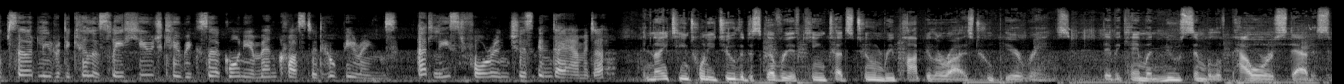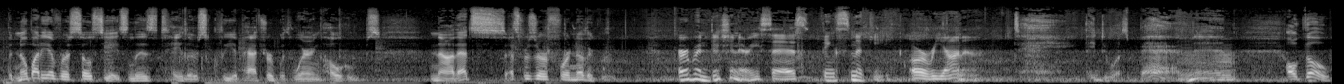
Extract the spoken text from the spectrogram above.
Absurdly ridiculously huge cubic zirconium encrusted hoop earrings, at least 4 inches in diameter. In 1922, the discovery of King Tut's tomb repopularized hoop earrings. They became a new symbol of power or status, but nobody ever associates Liz Taylor's Cleopatra with wearing ho hoops. Nah, that's that's reserved for another group. Urban Dictionary says think Snooki or Rihanna. Dang, they do us bad, man. Although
